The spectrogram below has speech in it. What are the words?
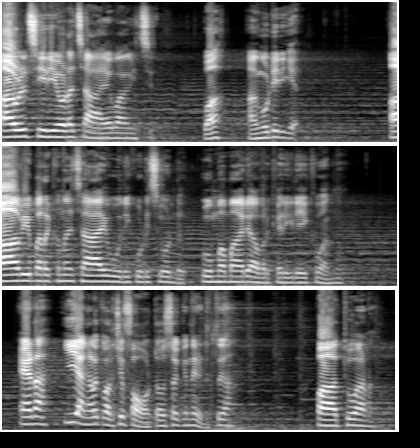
അവൾ ചിരിയോടെ ചായ വാങ്ങിച്ചു. വാ അങ്ങോട്ടിരിക്കാം. ആവി പറക്കുന്ന ചായ ഊതി കുടിച്ചുകൊണ്ട് ഉമ്മമാര് അവർക്കരികിലേക്ക് വന്നു. എടാ ഈ ഞങ്ങളെ കുറച്ച് ഫോട്ടോസൊക്കെ ഒന്ന് എടുത്തുക. പാത്തുവാണ്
